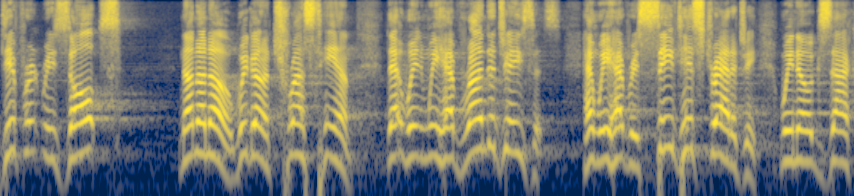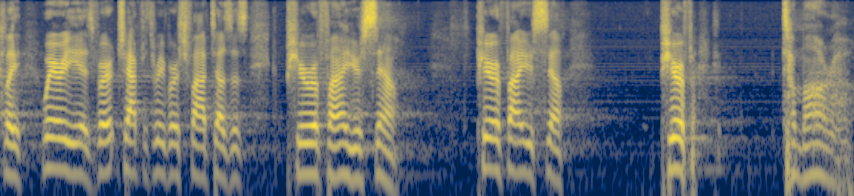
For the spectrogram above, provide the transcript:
different results? No, no, no. We're going to trust Him that when we have run to Jesus, and we have received his strategy, we know exactly where he is. Chapter 3, verse 5 tells us purify yourself. Purify yourself purify. Tomorrow,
